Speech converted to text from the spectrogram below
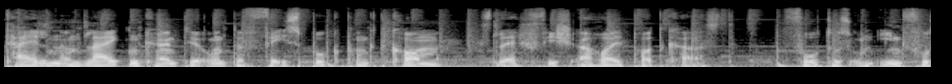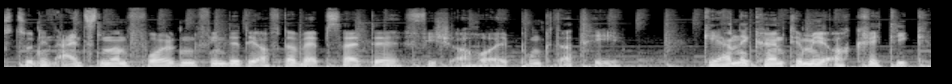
Teilen und liken könnt ihr unter facebook.com slash fischahoy-podcast. Fotos und Infos zu den einzelnen Folgen findet ihr auf der Webseite fischahoy.at. Gerne könnt ihr mir auch Kritik,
